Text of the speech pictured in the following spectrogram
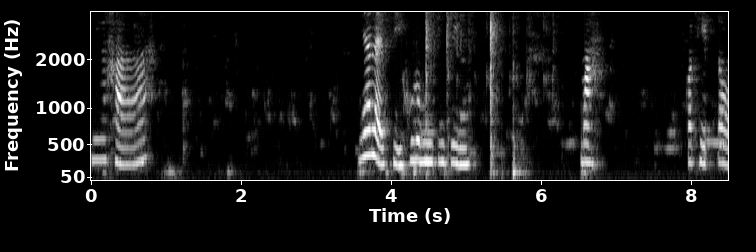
นี่นะคะ เนี่ยแหละสีคุโรมิจริง ๆ มา ก็เทปต่อ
